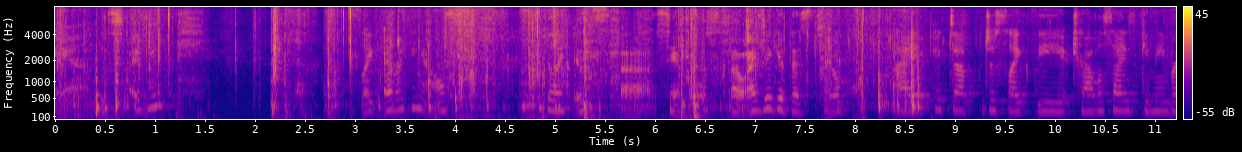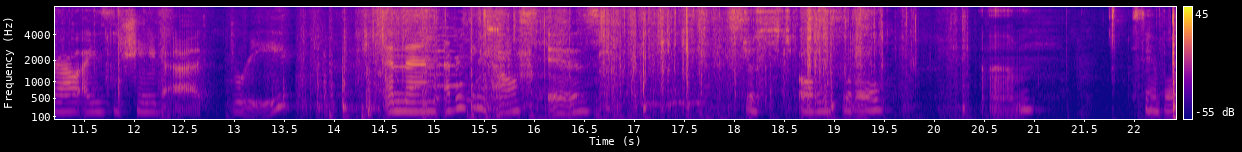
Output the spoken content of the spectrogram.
And I think it's like everything else. I feel like it's uh, samples. Oh, I did get this too. I picked up just like the travel size Gimme Brow. I used the shade uh, 3. And then everything else is just all these little um, samples.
